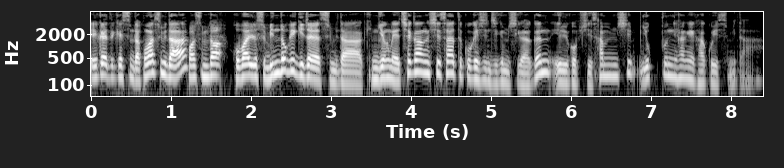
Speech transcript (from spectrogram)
여기까지 듣겠습니다. 고맙습니다. 고맙습니다. 고발뉴스 민동기 기자였습니다. 김경래 최강 시사 듣고 계신 지금 시각은 7시 36분 향해 가고 있습니다.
